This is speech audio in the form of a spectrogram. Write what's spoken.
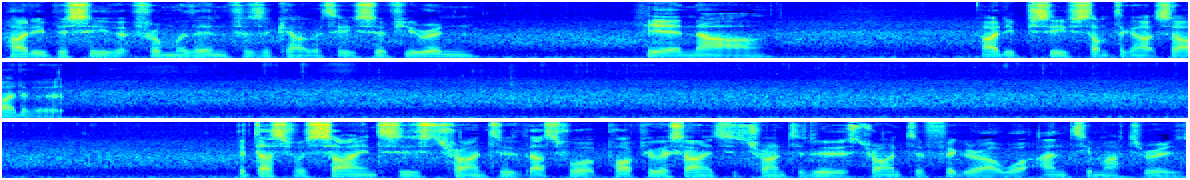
How do you perceive it from within physicality? So if you're in here now, how do you perceive something outside of it? That's what science is trying to, that's what popular science is trying to do, is trying to figure out what antimatter is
